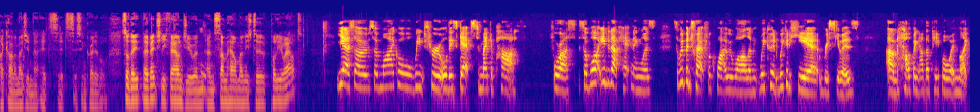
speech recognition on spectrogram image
I can't imagine that. It's it's it's incredible. So they, they eventually found you and, and somehow managed to pull you out. Yeah, so so Michael went through all these gaps to make a path for us. So what ended up happening was, so we've been trapped for quite a while, and we could we could hear rescuers um, helping other people in like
